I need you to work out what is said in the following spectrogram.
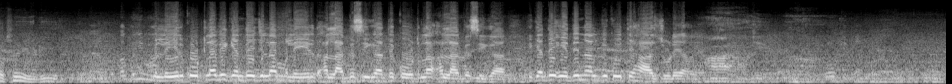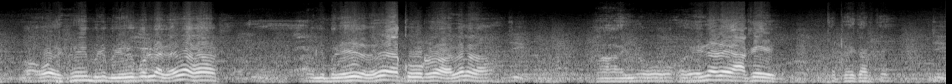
ਉੱਥੇ ਹੀ ਖੜੀ ਹੈ। ਬਾਬਾ ਜੀ ਮਲੇਰ ਕੋਟਲਾ ਵੀ ਕਹਿੰਦੇ ਜਿਹੜਾ ਮਲੇਰ ਅਲੱਗ ਸੀਗਾ ਤੇ ਕੋਟਲਾ ਅਲੱਗ ਸੀਗਾ ਇਹ ਕਹਿੰਦੇ ਇਹਦੇ ਨਾਲ ਵੀ ਕੋਈ ਇਤਿਹਾਸ ਜੁੜਿਆ ਹੋਇਆ। ਹਾਂ। ਜੀ। ਉਹ ਕਿਦਾਂ? ਉਹ ਇਸਨੇ ਮੇਰੇ ਮੇਰੇ ਕੋਲ ਲੈ ਲਿਆ ਉਹਨੇ ਬਰੇ ਲੈ ਲਿਆ ਕੋਟ ਲਾ ਲਿਆ ਜੀ। ਹਾਂ ਜੀ, ਉਹ ਇਹਨਾਂ ਨੇ ਆ ਕੇ ਇਕੱਠੇ ਕਰਕੇ। ਜੀ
